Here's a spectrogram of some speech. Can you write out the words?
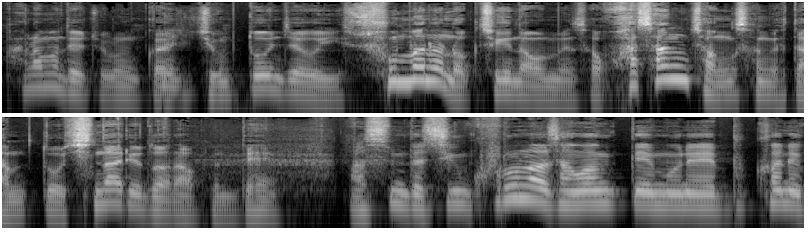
하나만 더 그러니까 네. 지금 또 이제 수많은 억측이 나오면서 화상 정상회담 또 시나리오도 나오는데 맞습니다. 지금 코로나 상황 때문에 북한의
